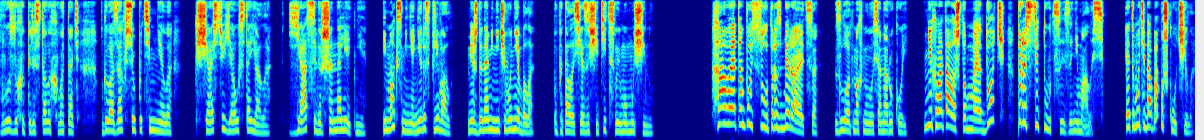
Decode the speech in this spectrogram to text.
Воздуха перестало хватать, в глазах все потемнело. К счастью, я устояла. Я совершеннолетняя, и Макс меня не растлевал. Между нами ничего не было. Попыталась я защитить своему мужчину. «А в этом пусть суд разбирается. Зло отмахнулась она рукой. «Не хватало, чтобы моя дочь проституцией занималась. Этому тебя бабушка учила?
